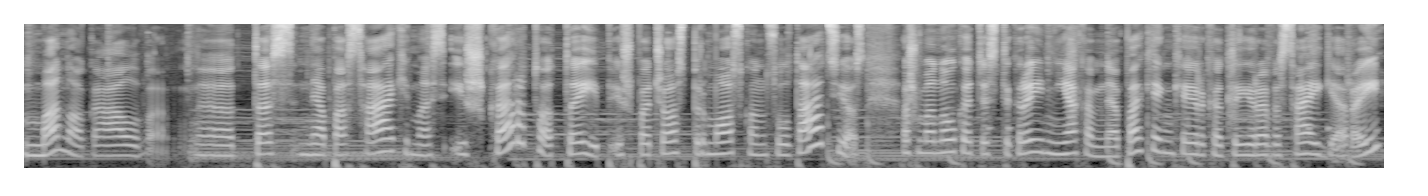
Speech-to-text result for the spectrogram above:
mano galva, e, tas nepasakymas iš karto taip, iš pačios pirmos konsultacijos, aš manau, kad jis tikrai niekam nepakenkia ir kad tai yra visai gerai e,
